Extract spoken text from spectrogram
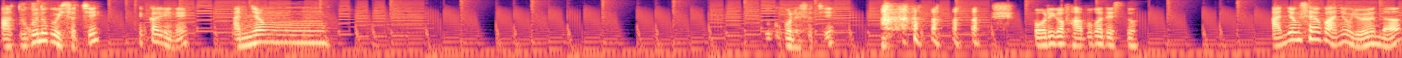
아 누구누구 있었지? 헷갈리네 안녕. 누구 보냈었지? 머리가 바보가 됐어. 안녕 새하고 안녕 요였나?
